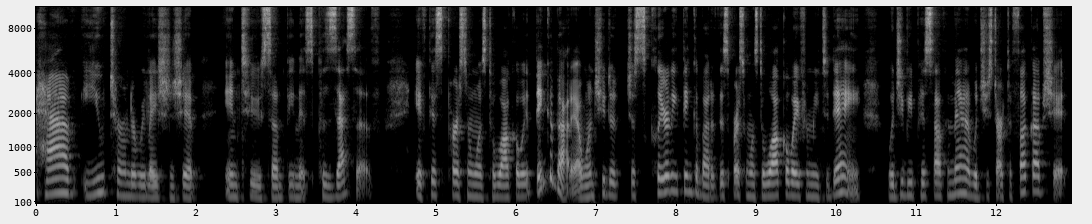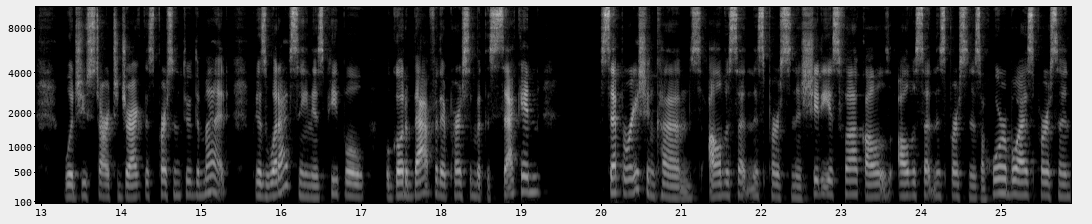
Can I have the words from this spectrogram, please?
Have you turned a relationship into something that's possessive. If this person wants to walk away, think about it. I want you to just clearly think about it. If this person wants to walk away from you today, would you be pissed off and mad? Would you start to fuck up shit? Would you start to drag this person through the mud? Because what I've seen is people will go to bat for their person, but the second separation comes, all of a sudden this person is shitty as fuck. All, all of a sudden this person is a horrible ass person.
